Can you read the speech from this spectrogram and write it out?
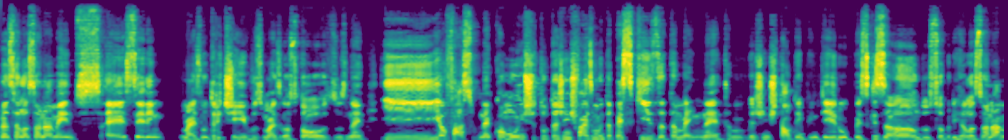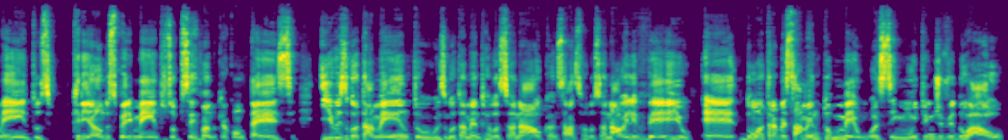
para os relacionamentos é, serem mais nutritivos, mais gostosos, né? E eu faço, né, como instituto, a gente faz muita pesquisa também, né? A gente está o tempo inteiro pesquisando sobre relacionamentos, criando experimentos, observando o que acontece. E o esgotamento, o esgotamento relacional, o cansaço relacional, ele veio é, de um atravessamento meu, assim, muito individual.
